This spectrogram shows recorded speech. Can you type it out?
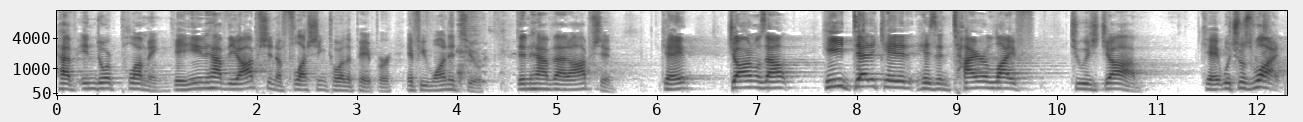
have indoor plumbing. Okay, he didn't have the option of flushing toilet paper if he wanted to. Didn't have that option. Okay? John was out. He dedicated his entire life to his job. Okay, which was what?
